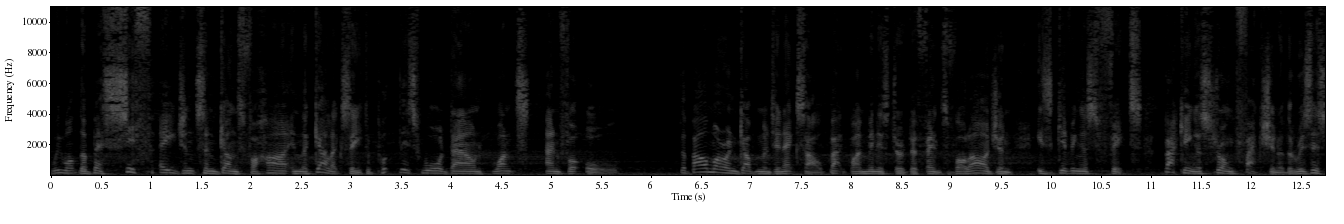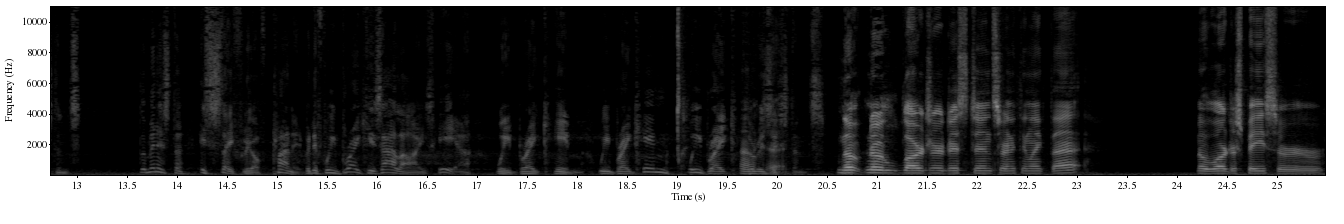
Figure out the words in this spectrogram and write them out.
We want the best Sith agents and guns for hire in the galaxy to put this war down once and for all. The Balmoran government in exile, backed by Minister of Defense Vol Argen, is giving us fits, backing a strong faction of the Resistance. The Minister is safely off planet, but if we break his allies here, we break him. We break him, we break the Resistance. No, no larger distance or anything like that. No larger space or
